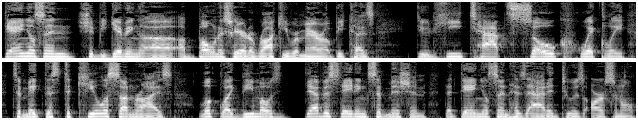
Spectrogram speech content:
Danielson should be giving a, a bonus here to Rocky Romero because dude, he tapped so quickly to make this tequila sunrise look like the most devastating submission that Danielson has added to his arsenal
